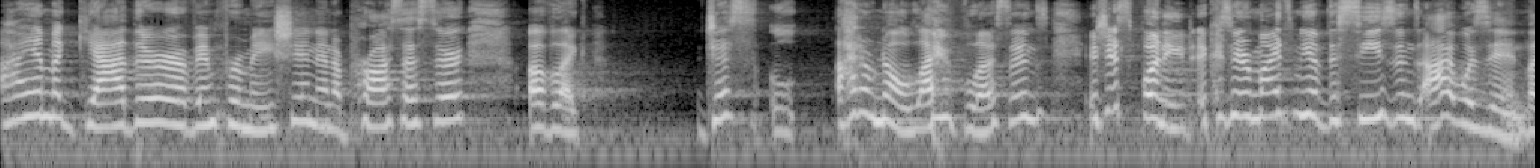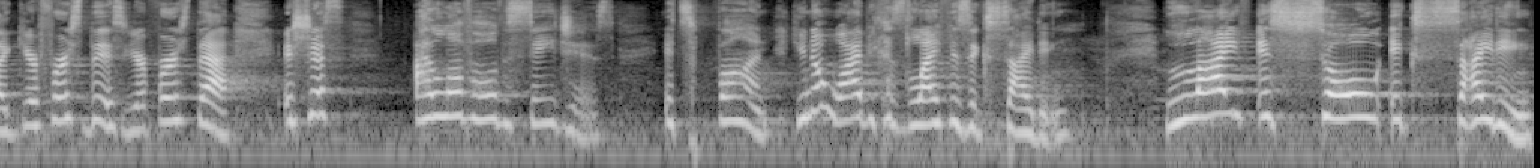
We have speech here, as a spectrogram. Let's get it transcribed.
I am a gatherer of information and a processor of like just I don't know, life lessons. It's just funny because it reminds me of the seasons I was in, like your first this, your first that. It's just, I love all the stages. It's fun. You know why? Because life is exciting. Life is so exciting.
